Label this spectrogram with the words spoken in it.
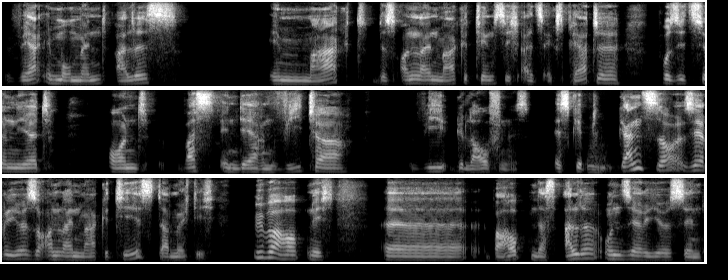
wer im Moment alles im Markt des Online-Marketings sich als Experte positioniert und was in deren Vita wie gelaufen ist. Es gibt mhm. ganz so seriöse Online-Marketeers, da möchte ich überhaupt nicht äh, behaupten, dass alle unseriös sind.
